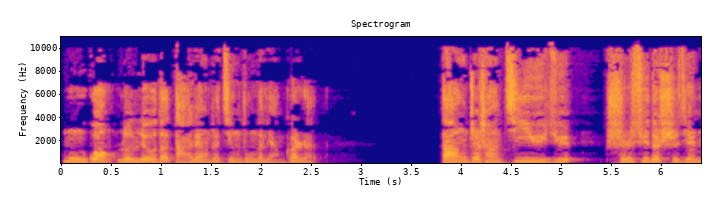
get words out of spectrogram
目光轮流的打量着镜中的两个人。当这场机遇剧持续的时间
